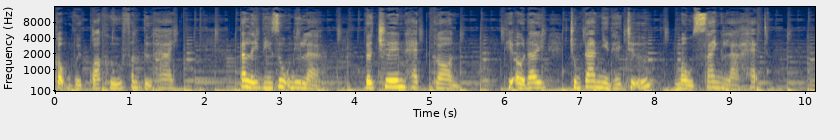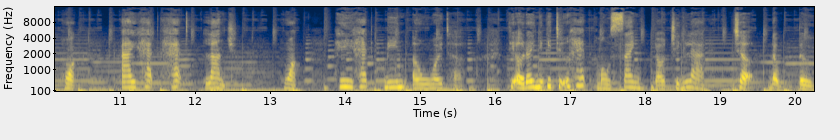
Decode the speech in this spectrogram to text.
cộng với quá khứ phân từ 2 ta lấy ví dụ như là the train had gone. Thì ở đây, chúng ta nhìn thấy chữ màu xanh là had, hoặc I had had lunch, hoặc he had been a waiter. Thì ở đây những cái chữ had màu xanh đó chính là trợ động từ.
